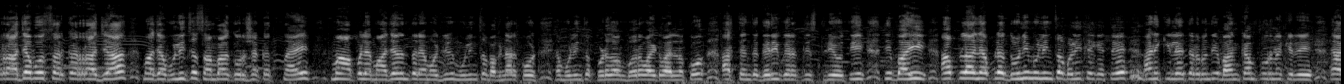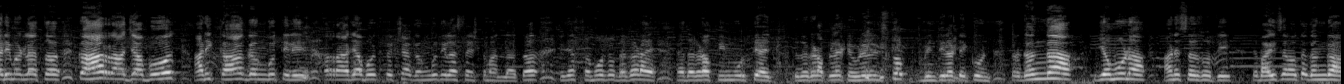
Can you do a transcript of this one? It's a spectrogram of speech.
राजा बोध सरकार राजा माझ्या मुलीचा सांभाळ करू शकत नाही. मग आपल्या माझ्यानंतर या मुली मुलींचं बघणार कोण? या मुलींचं पुढे जाऊन बरं वाईट व्हायला नको. अत्यंत गरीब घरातली स्त्री होती. ती बाई आपला आणि आपल्या दोन्ही मुलींचा बळी ते घेते आणि किल्ले तटबंदी म्हणजे बांधकाम पूर्ण केले. आणि म्हटलं तर का राजा बोस आणि का गंगोतिली राजा बोस पेक्षा गंगोतीला श्रेष्ठ मानलं जातं. त्याच्यासमोर जो दगड आहे त्या दगडावर तीन मूर्ती आहेत. तो दगड आपल्याला ठेवलेला दिसतो भिंतीला टेकून. तर गंगा यमुना आणि सरस्वती. त्या बाईचं नाव होतं गंगा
